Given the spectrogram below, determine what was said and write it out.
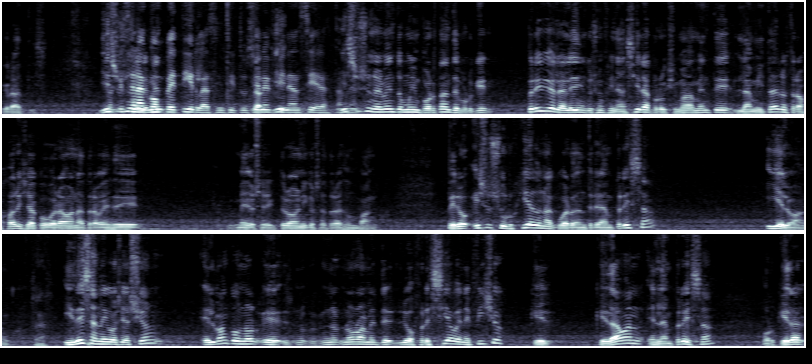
gratis. Y eso es a competir las instituciones financieras también. Y eso es un elemento muy importante porque previo a la ley de inclusión financiera aproximadamente la mitad de los trabajadores ya cobraban a través de medios electrónicos, a través de un banco. Pero eso surgía de un acuerdo entre la empresa y el banco. Y de esa negociación, el banco eh, normalmente le ofrecía beneficios que quedaban en la empresa, porque era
